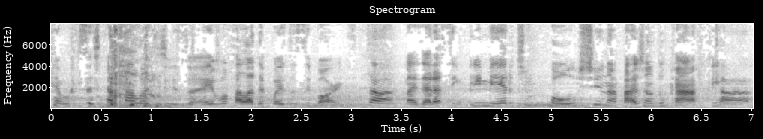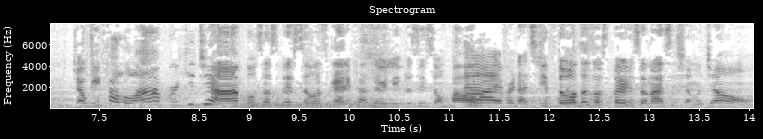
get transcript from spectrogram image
você já falou disso. Eu vou falar depois dos ciborgues. Tá. Mas era assim, primeiro tinha um post na página do CAF Tá. que alguém falou, ah, por que diabos as pessoas querem fazer livros em São Paulo? Ah, é verdade. E todas as personagens se chamam John,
